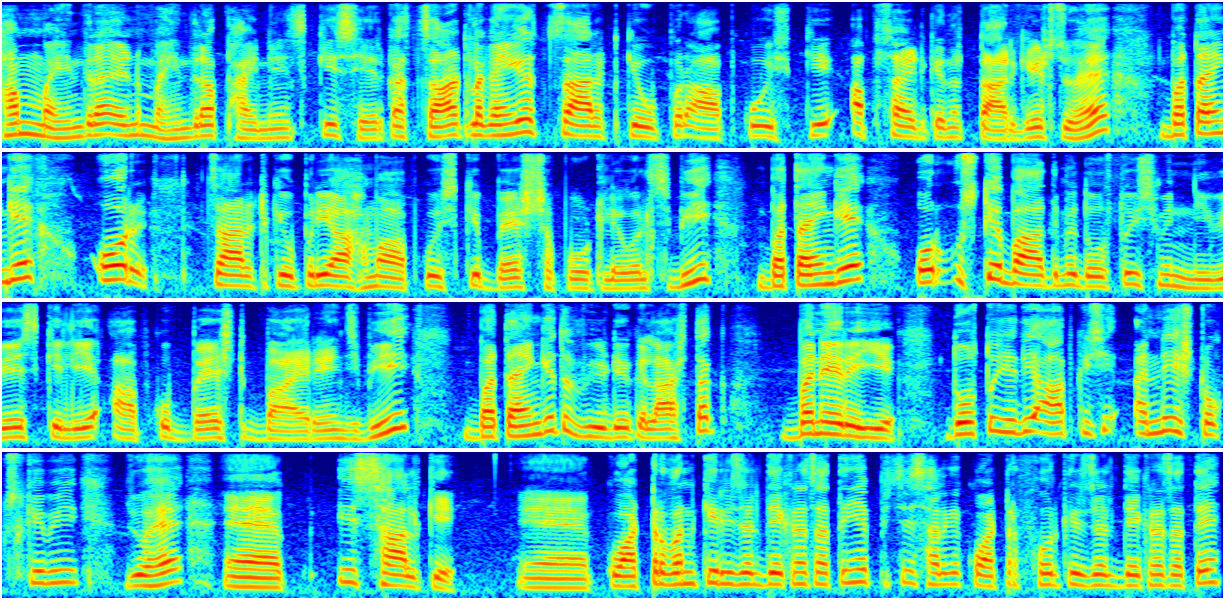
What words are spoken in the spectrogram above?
हम महिंद्रा एंड महिंद्रा फाइनेंस के शेयर का चार्ट लगाएँगे और चार्ट के ऊपर आपको इसके अपसाइड के अंदर टारगेट जो है बताएँगे और चार्ट के ऊपर हम आपको इसके बेस्ट सपोर्ट लेवल्स भी बताएँगे। और उसके बाद में दोस्तों इसमें निवेश के लिए आपको बेस्ट बाय रेंज भी बताएँगे। तो वीडियो के लास्ट तक बने रहिए। दोस्तों यदि आप किसी अन्य स्टॉक्स के भी जो है इस साल के क्वार्टर वन के रिज़ल्ट देखना चाहते हैं या पिछले साल के क्वार्टर फोर के रिज़ल्ट देखना चाहते हैं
